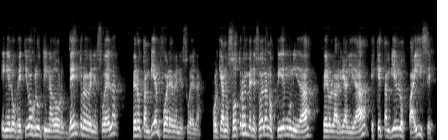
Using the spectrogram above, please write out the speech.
en el objetivo aglutinador dentro de Venezuela, pero también fuera de Venezuela porque a nosotros en Venezuela nos piden unidad, pero la realidad es que también los países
